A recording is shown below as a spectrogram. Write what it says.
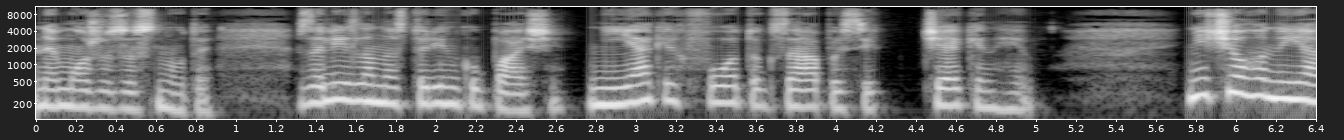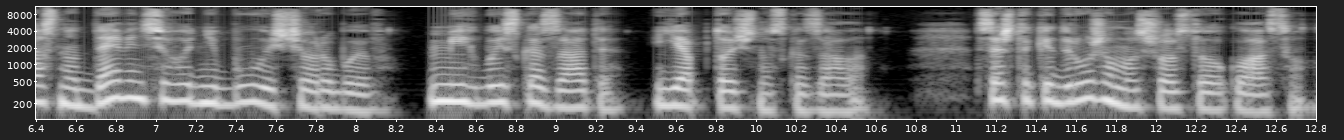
Не можу заснути. Залізла на сторінку Паші. Ніяких фоток, записів, чекінгів. Нічого не ясно, де він сьогодні був і що робив. Міг би й сказати, я б точно сказала. Все ж таки дружимо з шостого класу,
